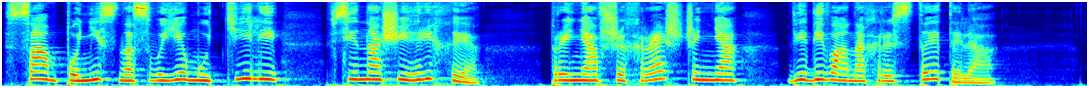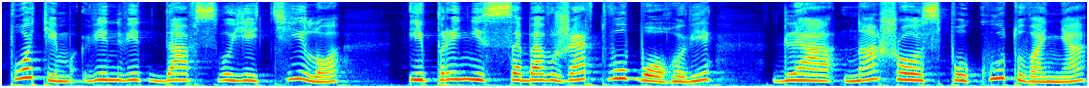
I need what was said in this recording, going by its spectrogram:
сам поніс на своєму тілі всі наші гріхи, прийнявши хрещення від Івана Хрестителя. Потім Він віддав своє тіло і приніс себе в жертву Богові для нашого спокутування,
